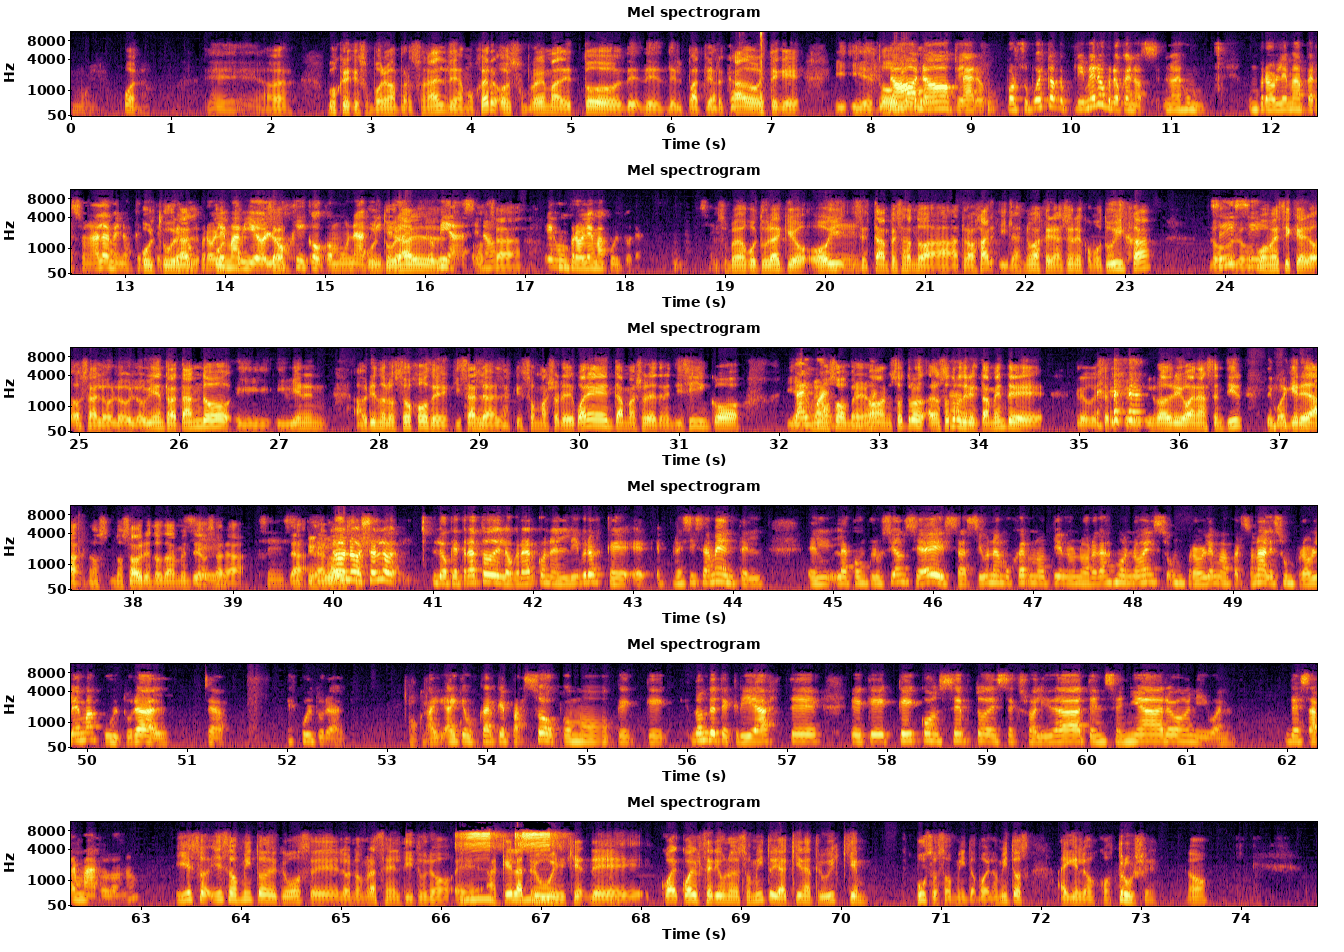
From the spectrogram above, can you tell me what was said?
Muy bien. Bueno, eh, a ver, ¿vos crees que es un problema personal de la mujer o es un problema de todo, de- de- del patriarcado este que, y, y de todo No, lo no, claro. Por supuesto que primero creo que no, es- no es un, un problema personal, a menos que Cultural, sea un problema biológico como una cultural? clitoridectomía, O sino sea, es un problema cultural. Sí. es un problema cultural que hoy Sí. se está empezando a, a trabajar y las nuevas generaciones como tu hija Lo- Sí, lo-. Vos me decís que o sea, lo vienen tratando y, y vienen abriendo los ojos de quizás la- las que son mayores de 40, mayores de 35 y a los mismos hombres, ¿no? A nosotros, a nosotros directamente, creo que Sergio y Rodrigo van a sentir de cualquier edad, nos, nos abren totalmente, Sí. o sea, la, Sí, sí. la- Sin la duda. No, no, yo lo, lo que trato de lograr con el libro es que eh, precisamente el- el- la conclusión sea esa. Si una mujer no tiene un orgasmo, no es un problema personal, es un problema cultural. O sea, es cultural. Hay, hay que buscar qué pasó, cómo, qué, qué- dónde te criaste, eh, qué, qué concepto de sexualidad te enseñaron y bueno, desarmarlo, ¿no? Y eso, y esos mitos de que vos eh, lo nombrás en el título, eh, ¿a qué le atribuís? ¿Qué- De, cuál, ¿Cuál sería uno de esos mitos y a quién atribuís quién puso esos mitos? Porque los mitos alguien los construye, ¿no?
